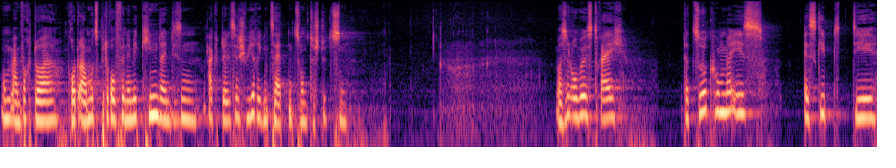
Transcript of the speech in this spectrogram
um einfach da gerade Armutsbetroffene mit Kindern in diesen aktuell sehr schwierigen Zeiten zu unterstützen. Was in Oberösterreich dazugekommen ist, es gibt die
